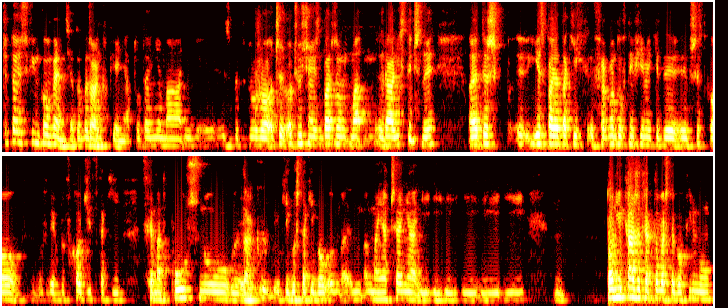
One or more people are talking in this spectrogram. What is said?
czy to jest film konwencja, to bez tak. wątpienia. Tutaj nie ma zbyt dużo, czy, oczywiście on jest bardzo realistyczny, ale też jest parę takich fragmentów w tym filmie, kiedy wszystko jakby wchodzi w taki schemat półsnu, tak. jakiegoś takiego majaczenia i, i, i, i, i to nie każe traktować tego filmu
